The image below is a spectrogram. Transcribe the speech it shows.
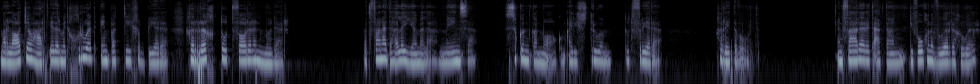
Maar laat jou hart eerder met groot empatie gebede gerig tot Vader en Moeder wat vanuit hulle hemele mense soekend kan maak om uit die stroom tot vrede gered te word. En verder het ek dan die volgende woorde gehoor.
